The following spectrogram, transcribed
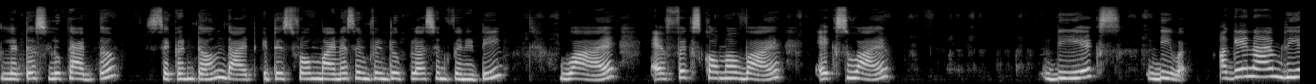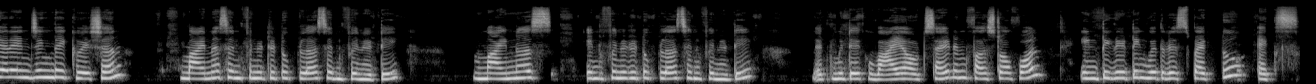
let us look at the second term that it is from minus infinity to plus infinity. Y fx comma y xy dx dy. Again I am rearranging the equation. Minus infinity to plus infinity. Minus infinity to plus infinity. Let me take y outside and first of all integrating with respect to x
